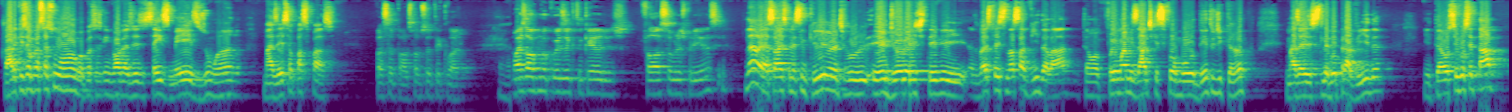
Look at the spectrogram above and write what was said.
Claro que isso é um processo longo, é um processo que envolve às vezes seis meses, um ano, mas esse é o passo a passo. Passo a passo, para a pessoa ter claro. Uhum. Mais alguma coisa que tu queres falar sobre a experiência? Não, é só uma experiência incrível. Tipo, eu e o Diogo, a gente teve as mais experiências da nossa vida lá. Então, foi uma amizade que se formou dentro de campo, mas aí se levou para a vida. Então, se você está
